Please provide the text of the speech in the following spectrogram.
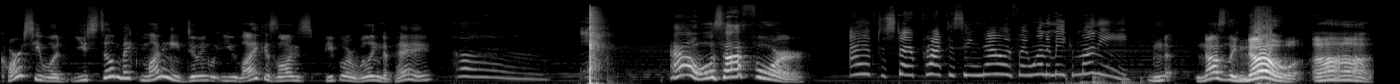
course he would. You still make money doing what you like as long as people are willing to pay. Oh. Ow, what was that for? I have to start practicing now if I want to make money. N- Nazli, no! Ugh!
